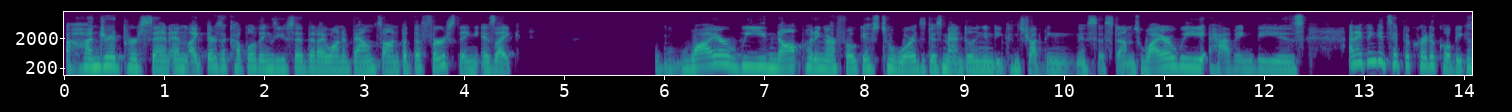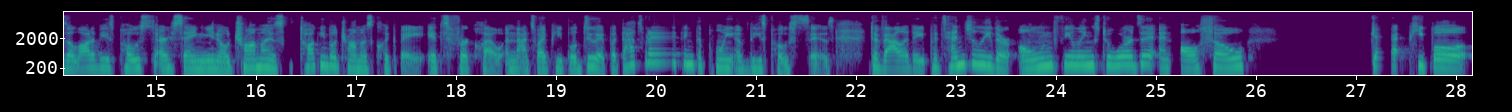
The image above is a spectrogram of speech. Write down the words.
A hundred percent. And like there's a couple of things you said that I want to bounce on. But the first thing is like why are we not putting our focus towards dismantling and deconstructing these systems? Why are we having these? And I think it's hypocritical because a lot of these posts are saying, you know, trauma is talking about trauma is clickbait. It's for clout. And that's why people do it. But that's what I think the point of these posts is to validate potentially their own feelings towards it and also get people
